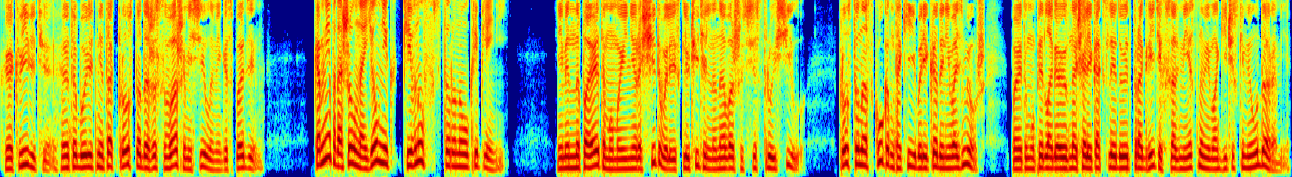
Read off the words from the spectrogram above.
«Как видите, это будет не так просто даже с вашими силами, господин», Ко мне подошел наемник, кивнув в сторону укреплений. «Именно поэтому мы и не рассчитывали исключительно на вашу сестру и силу. Просто наскоком такие баррикады не возьмешь, поэтому предлагаю вначале как следует прогреть их совместными магическими ударами».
